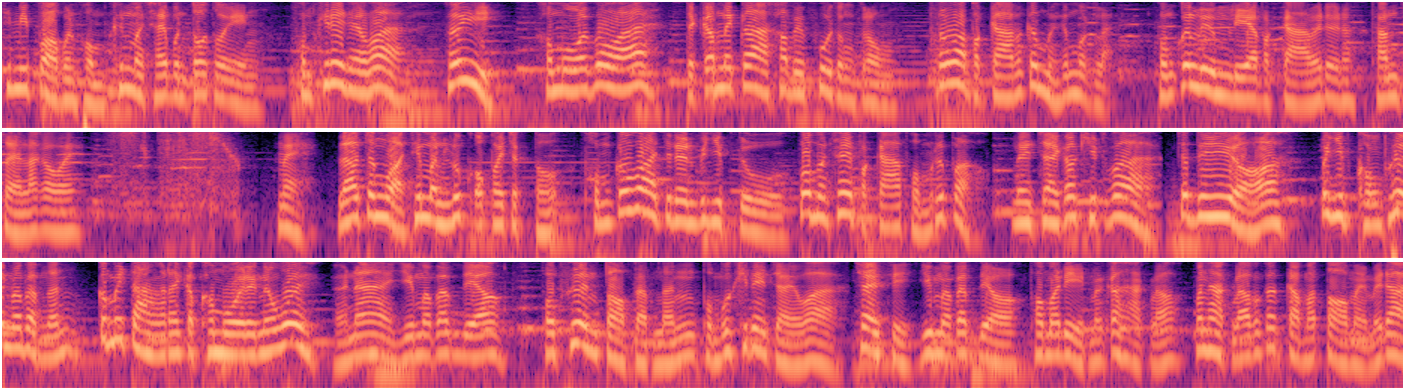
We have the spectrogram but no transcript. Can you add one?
ที่มีปอกเหมือนผมขึ้นมาใช้บนโต๊ะตัวเอง ผมคิดในใจว่า เฮ้ย ขโมยปะวะ แต่ก็ไม่กล้าเข้าไปพูดตรงๆ เพราะว่าปากกามันก็เหมือนกันหมดแหละ ผมก็ลืมเลียปากกาไว้ด้วยนะทำใจรักเอาไว้แม่แล้วจังหวะที่มันลุกออกไปจากโต๊ะ ผมก็ว่าจะเดินไปหยิบดู ว่ามันใช่ปากกาผมหรือเปล่า ในใจก็คิดว่าจะดีเหรอ ไปหยิบของเพื่อนมาแบบนั้น ก็ไม่ต่างอะไรกับขโมยเลยนะเว้ยเออหน้ายืมมาแป๊บเดียวพอเพื่อนตอบแบบนั้นผมก็คิดในใจว่าใช่สิยืมมาแป๊บเดียวพอมาดีดมันก็หักแล้ว มันหักแล้วมันก็กลับมาต่อใหม่ไม่ได้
